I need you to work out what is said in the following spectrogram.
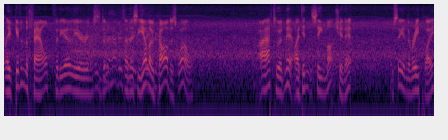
They've given the foul for the earlier incident, gonna have his and there's a yellow taken. card as well. I have to admit, I didn't see much in it. We'll see in the replay.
